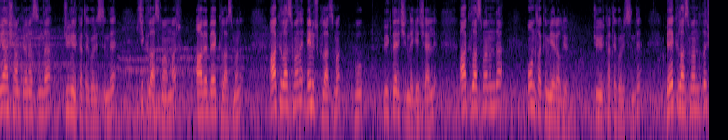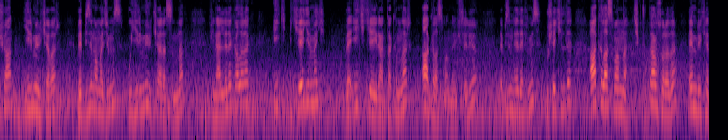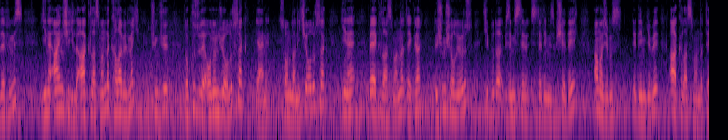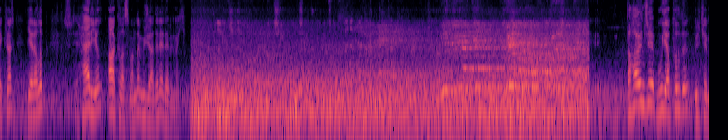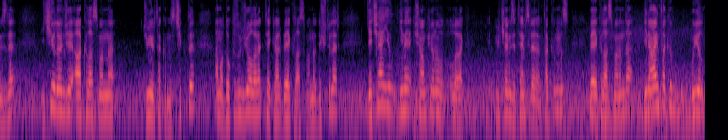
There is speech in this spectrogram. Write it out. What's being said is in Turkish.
Dünya Şampiyonası'nda Junior kategorisinde iki klasman var. A ve B klasmanı. A klasmanı en üst klasman. Bu büyükler için de geçerli. A klasmanında 10 takım yer alıyor Junior kategorisinde. B klasmanında da şu an 20 ülke var ve bizim amacımız bu 20 ülke arasından finallere kalarak ilk ikiye girmek ve ilk ikiye giren takımlar A klasmanına yükseliyor. Ve bizim de hedefimiz bu şekilde A klasmanına çıktıktan sonra da en büyük hedefimiz yine aynı şekilde A klasmanında kalabilmek. Çünkü 9 ve 10. olursak yani sondan 2 olursak yine B klasmanına tekrar düşmüş oluyoruz. Ki bu da bizim iste- istediğimiz bir şey değil. Amacımız dediğim gibi A klasmanında tekrar yer alıp her yıl A klasmanında mücadele edebilmek. Daha önce bu yapıldı ülkemizde. İki yıl önce A klasmanına junior takımımız çıktı. Ama 9. olarak tekrar B klasmanına düştüler. Geçen yıl yine şampiyon olarak ülkemizi temsil eden takımımız B klasmanında. Yine aynı takım bu yıl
